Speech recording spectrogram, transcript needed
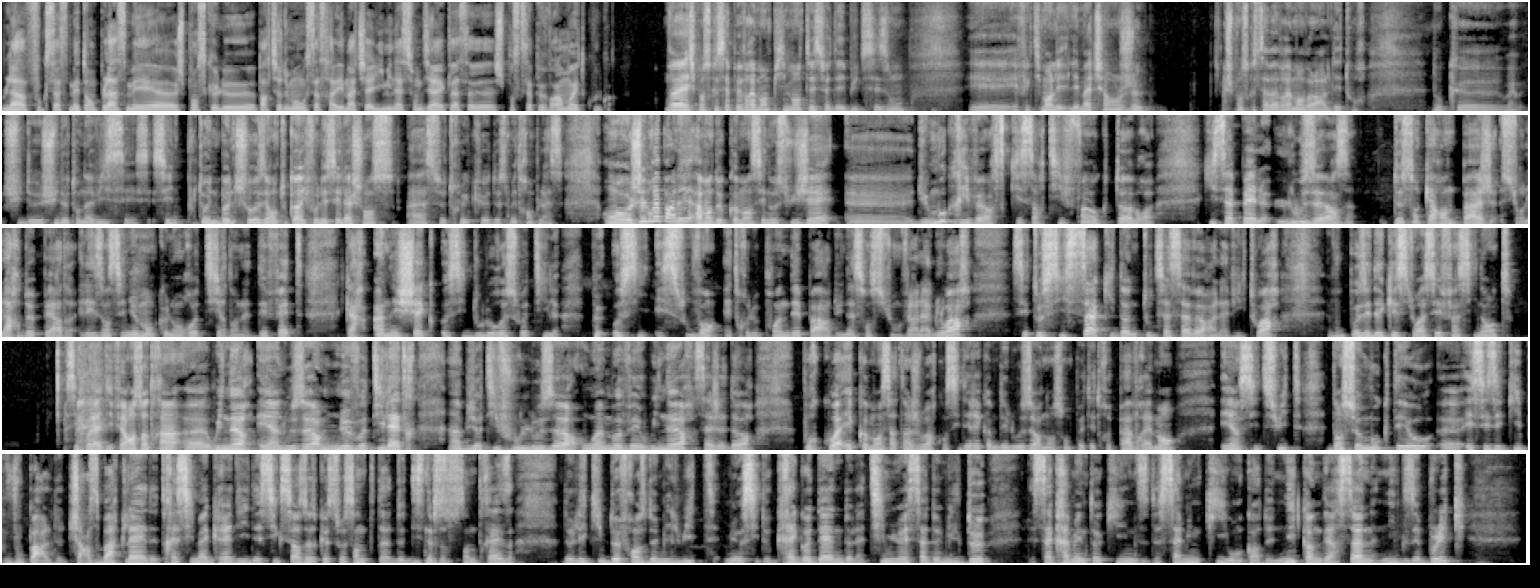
Là, faut que ça se mette en place, mais je pense que le, à partir du moment où ça sera les matchs à élimination directe, là, ça- je pense que ça peut vraiment être cool. Quoi. Ouais, je pense que ça peut vraiment pimenter ce début de saison. Et effectivement, les, les matchs à enjeu, je pense que ça va vraiment valoir le détour. Donc, euh, je, suis de, ton avis, c'est plutôt une bonne chose. Et en tout cas, il faut laisser la chance à ce truc euh, de se mettre en place. J'aimerais parler, avant de commencer nos sujets, euh, du MOOC Rivers qui est sorti fin octobre, qui s'appelle Losers. 240 pages sur l'art de perdre et les enseignements que l'on retire dans la défaite, car un échec, aussi douloureux soit-il, peut aussi et souvent être le point de départ d'une ascension vers la gloire. C'est aussi ça qui donne toute sa saveur à la victoire. Vous posez des questions assez fascinantes. C'est quoi la différence entre un euh, winner et un loser? Mieux vaut-il être un beautiful loser ou un mauvais winner? Ça, j'adore. Pourquoi et comment certains joueurs considérés comme des losers n'en sont peut-être pas vraiment? Et ainsi de suite. Dans ce MOOC, Théo euh, et ses équipes vous parlent de Charles Barkley, de Tracy McGrady, des Sixers de, 60 de 1973, de l'équipe de France 2008, mais aussi de Greg Oden, de la Team USA 2002, des Sacramento Kings, de Saminki ou encore de Nick Anderson, Nick the Brick.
